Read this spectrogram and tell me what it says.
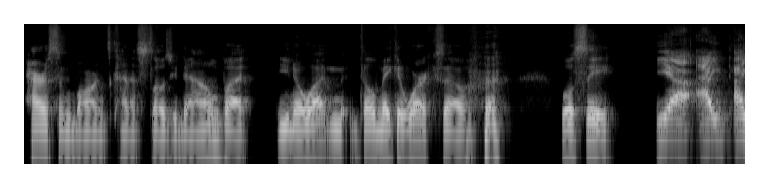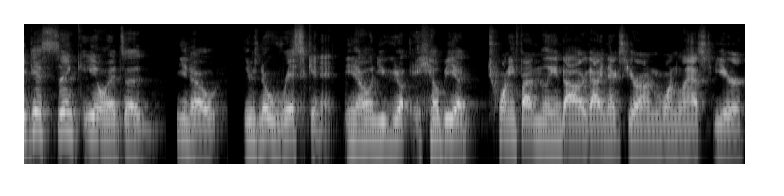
Harrison Barnes kind of slows you down. But you know what? They'll make it work. So we'll see. Yeah, I I just think you know it's a you know there's no risk in it, you know, and you he'll be a 25 million dollar guy next year on one last year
